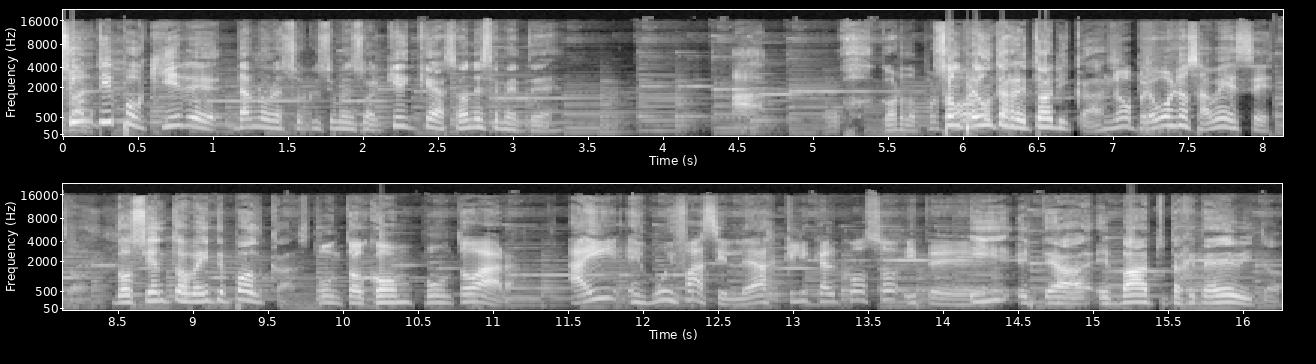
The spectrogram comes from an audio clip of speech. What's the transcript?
Si un mensuales. tipo quiere darnos una suscripción mensual, ¿qué, qué hace? ¿A dónde se mete? Ah, uf, gordo, por Son favor. preguntas retóricas. No, pero vos lo sabés esto. 220 podcasts. .com.ar. Ahí es muy fácil, le das clic al coso y te... Y eh, te, eh, va a tu tarjeta de débito.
